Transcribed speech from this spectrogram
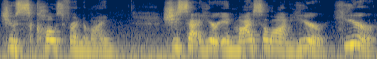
She was a close friend of mine. She sat here in my salon, here, here,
